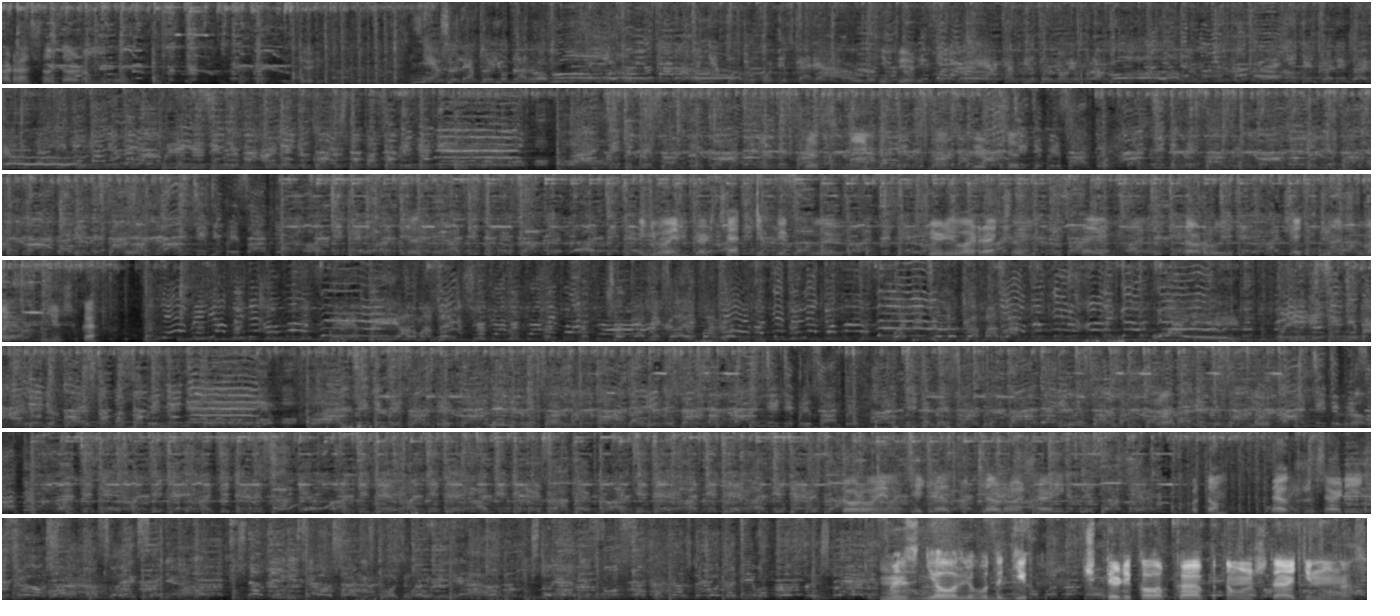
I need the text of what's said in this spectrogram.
Хорошо тарамбу. И перекладываем. Не железную дорогу! Не компьютерную прогу! Сейчас снимем наш перчатки. Сейчас одеваем перчатки, пе- переворачиваем и ставим вторую часть нашего снежка. Не бриллианты, Антидепрессанты! Строим сейчас второй шарик, потом также несу, Мы сделали вот таких четыре колобка, потому что один у нас,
